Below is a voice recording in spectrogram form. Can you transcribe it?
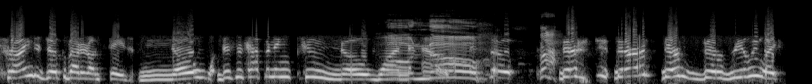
trying to joke about it on stage. No, this is happening to no one Oh, else. no. So there, there are there, there are really like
